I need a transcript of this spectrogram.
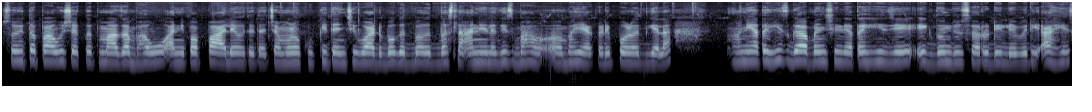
सो इथं पाहू शकतात माझा भाऊ आणि पप्पा आले होते त्याच्यामुळं कुकी त्यांची वाट बघत बघत बसला आणि लगेच भाव भैयाकडे पळत गेला. आणि आता हीच गाबनशिडी आता ही जे एक दोन दिवसावर डिलेवरी आहेच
